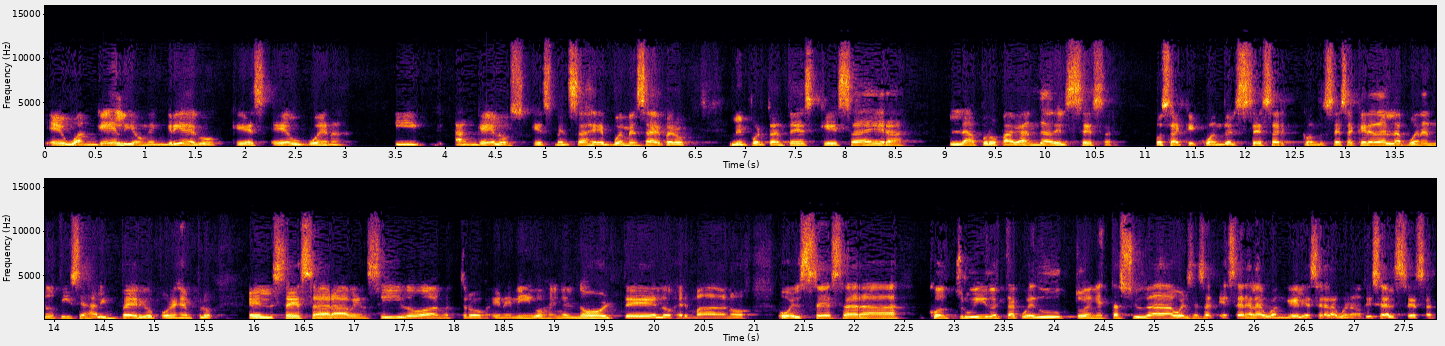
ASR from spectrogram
Evangelion en griego, que es eu, buena, y angelos, que es mensaje, es buen mensaje, pero lo importante es que esa era la propaganda del César. O sea que cuando el César, cuando César quería dar las buenas noticias al imperio, por ejemplo, el César ha vencido a nuestros enemigos en el norte, los hermanos, o el César ha construido este acueducto en esta ciudad, o el César, esa era la evangelia, esa era la buena noticia del César.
